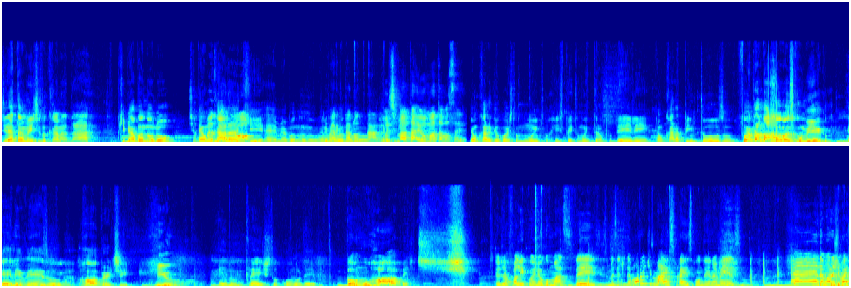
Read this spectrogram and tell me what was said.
diretamente do Canadá, que me abandonou. Te é um cara que. É, me abandonou. Ele me Tomara que tá abandonou. anotado. Eu vou te matar, eu vou matar você. É um cara que eu gosto muito, respeito muito o trampo dele. É um cara pintoso. Foi pra Bahamas comigo. Ele mesmo, Robert Hill. É no crédito ou no débito? Bom, o Robert. Eu já falei com ele algumas vezes, mas ele demora demais pra responder, não é mesmo? É, demora demais.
